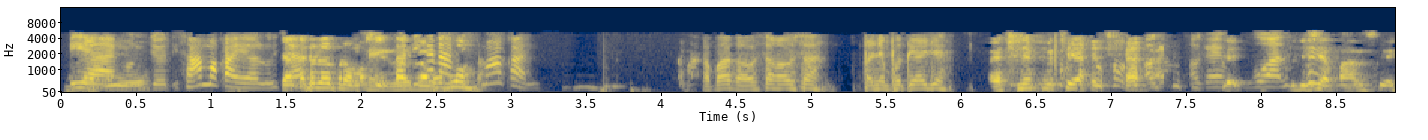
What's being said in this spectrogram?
Iya Tapi- emang Jody sama kayak lu. Cat Cat. dulu promosi. Tadi kan belum. habis makan. Apa gak usah gak usah. Tanya putih aja. Eh, punya putih aja. Oke, oke, buat Jadi siapa sih?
